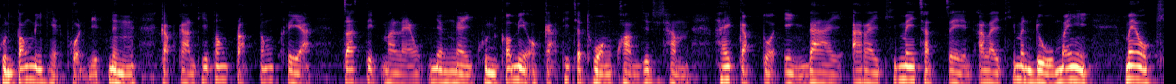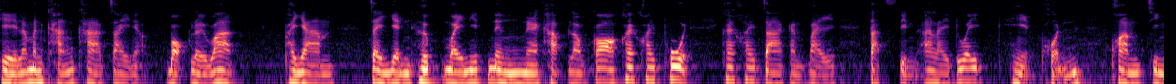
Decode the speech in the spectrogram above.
คุณต้องมีเหตุผลนิดนึง กับการที่ต้องปรับต้องเคลียร์จัสติ e มาแล้วยังไงคุณก็มีโอกาสที่จะทวงความยุติธรรมให้กับตัวเองได้ อะไรที่ไม่ชัดเจนอะไรที่มันดูไม่ ไม่โอเคแล้วมันค้างคาใจเนี่ยบอกเลยว่าพยายามใจเย็นฮึบไว้นิดนึงนะครับแล้วก็ค่อยๆพูด ค่อยๆจากันไป ตัดสินอะไรด้วยเหตุผล ความจริง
